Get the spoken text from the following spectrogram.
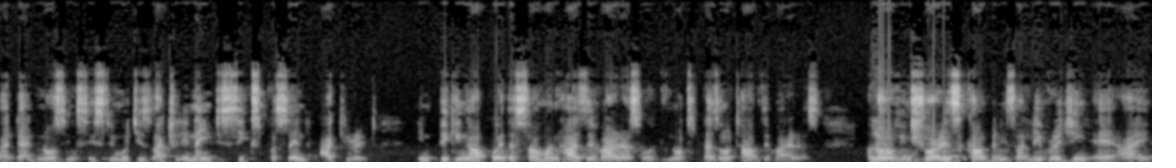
uh, diagnosing system which is actually 96% accurate in picking up whether someone has the virus or do not, does not have the virus a lot of insurance companies are leveraging AI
